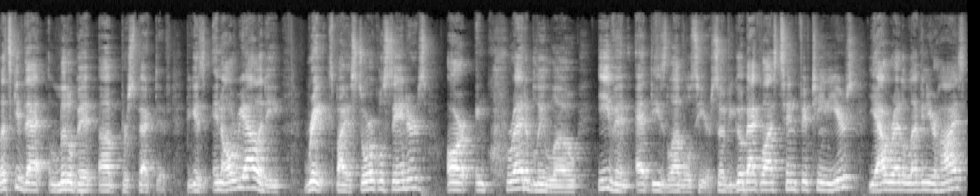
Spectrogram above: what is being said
let's give that a little bit of perspective because, in all reality, rates by historical standards are incredibly low even at these levels here. So if you go back last 10, 15 years, yeah, we're at 11 year highs,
